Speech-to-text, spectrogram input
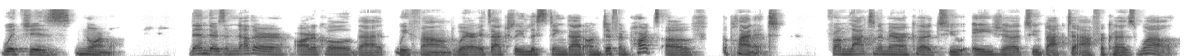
which is normal Then there's another article that we found where it's actually listing that on different parts of the planet, from Latin America to Asia to back to Africa as well,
